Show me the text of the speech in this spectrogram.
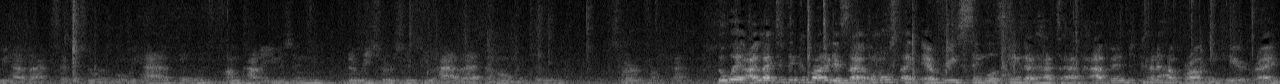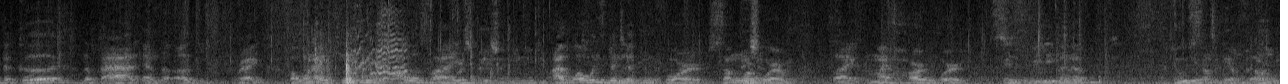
we have access to and what we have. Mhm. I'm kind of using the resources you have at the moment, to sort of like that. The way I like to think about it is that almost like every single thing that had to have happened kind of have brought me here, right? The good, the bad, and the ugly, right? But when I came here, I was like, Where's patient? You need you. I've always been looking for somewhere where like my hard work is really gonna do something for me,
